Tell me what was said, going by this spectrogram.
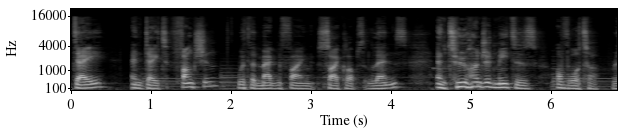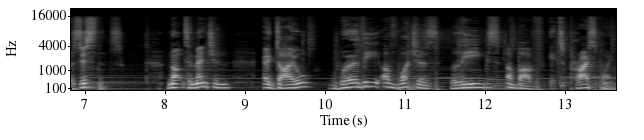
day and date function with a magnifying Cyclops lens, and 200 meters of water resistance. Not to mention a dial worthy of watches leagues above its price point.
